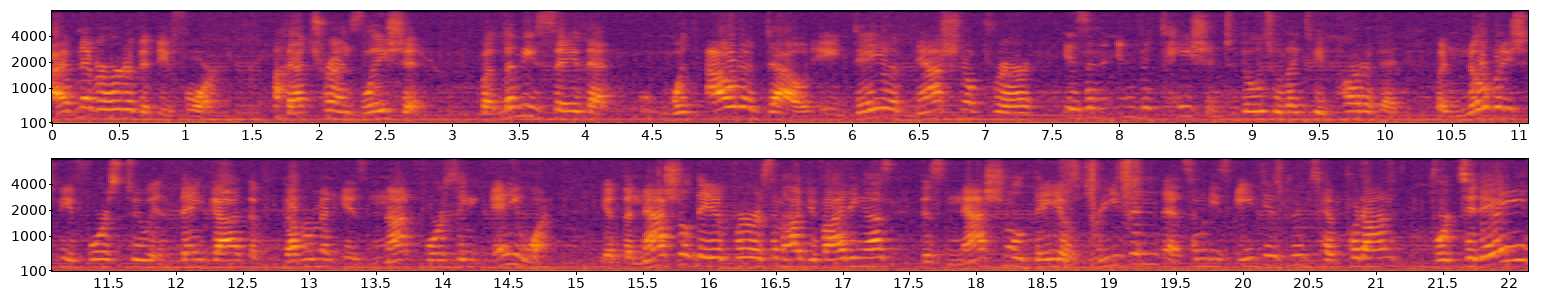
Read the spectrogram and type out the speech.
I've never heard of it before, that translation. But let me say that without a doubt, a day of national prayer is an invitation to those who would like to be part of it. But nobody should be forced to, and thank God the government is not forcing anyone. If the National Day of Prayer is somehow dividing us, this National Day of Reason that some of these atheist groups have put on for today,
